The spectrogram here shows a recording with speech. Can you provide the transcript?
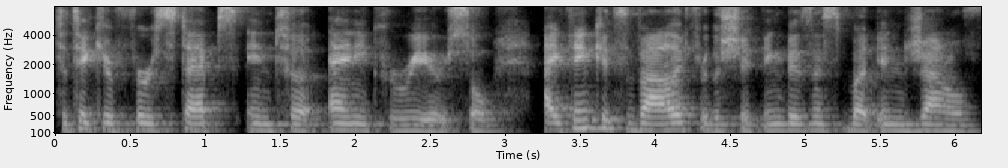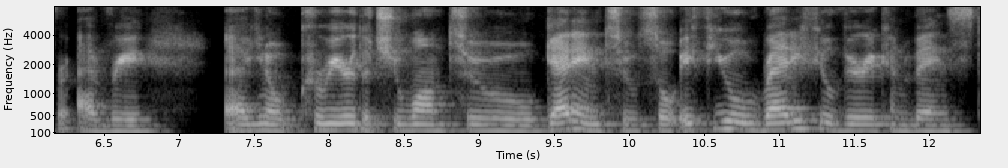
to take your first steps into any career. So I think it's valid for the shipping business, but in general for every uh, you know career that you want to get into. So if you already feel very convinced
